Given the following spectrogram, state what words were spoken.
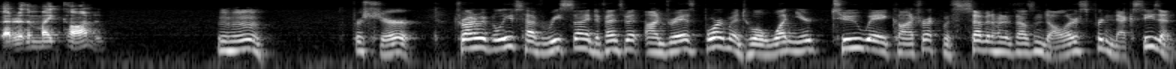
Better than Mike Condon. Mm-hmm. For sure. Toronto Maple Leafs have re-signed defenseman Andreas Borgman to a one-year, two-way contract with seven hundred thousand dollars for next season.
